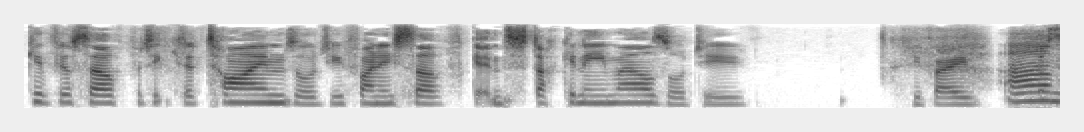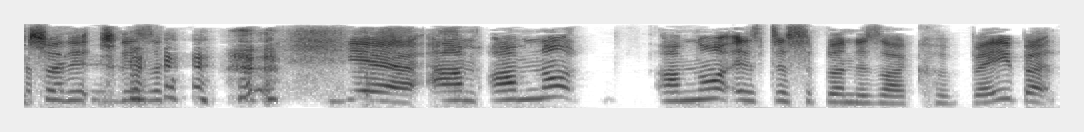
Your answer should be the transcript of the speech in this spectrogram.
give yourself particular times, or do you find yourself getting stuck in emails, or do you? Do you very Um, so there, there's a yeah. Um, I'm not. I'm not as disciplined as I could be, but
